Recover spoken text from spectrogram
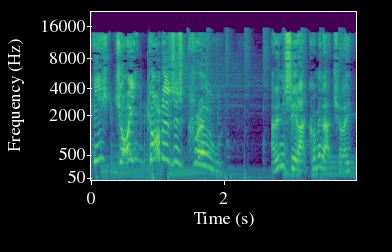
He's joined Godderz's crew. I didn't see that coming actually,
